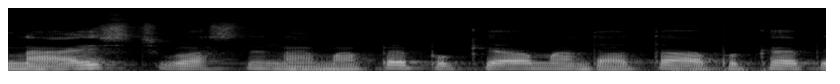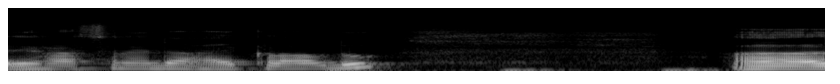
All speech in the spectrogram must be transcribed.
nájsť vlastne na mape, pokiaľ má data a pokiaľ je prihlásené do iCloudu.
